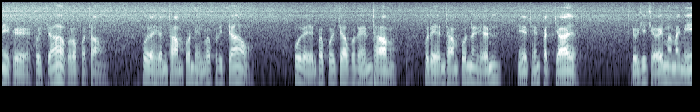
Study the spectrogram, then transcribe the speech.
นี่คือพระเจ้าก็รพระธรรมผู้ใดเห็นธรรมผู้ใดเห็นพระพุทธเจ้า ผู้ใดเห็นพระพุทธเจ้าผู้ใดเห็นธรรม ผู้ใดเห็นธรรมผู้นั้นเห็นเหตุเห็นปัจจัย อยู่เฉยๆมันไม่มี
